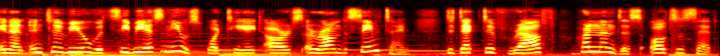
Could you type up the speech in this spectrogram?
In an interview with CBS News 48 hours around the same time, Detective Ralph Hernandez also said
